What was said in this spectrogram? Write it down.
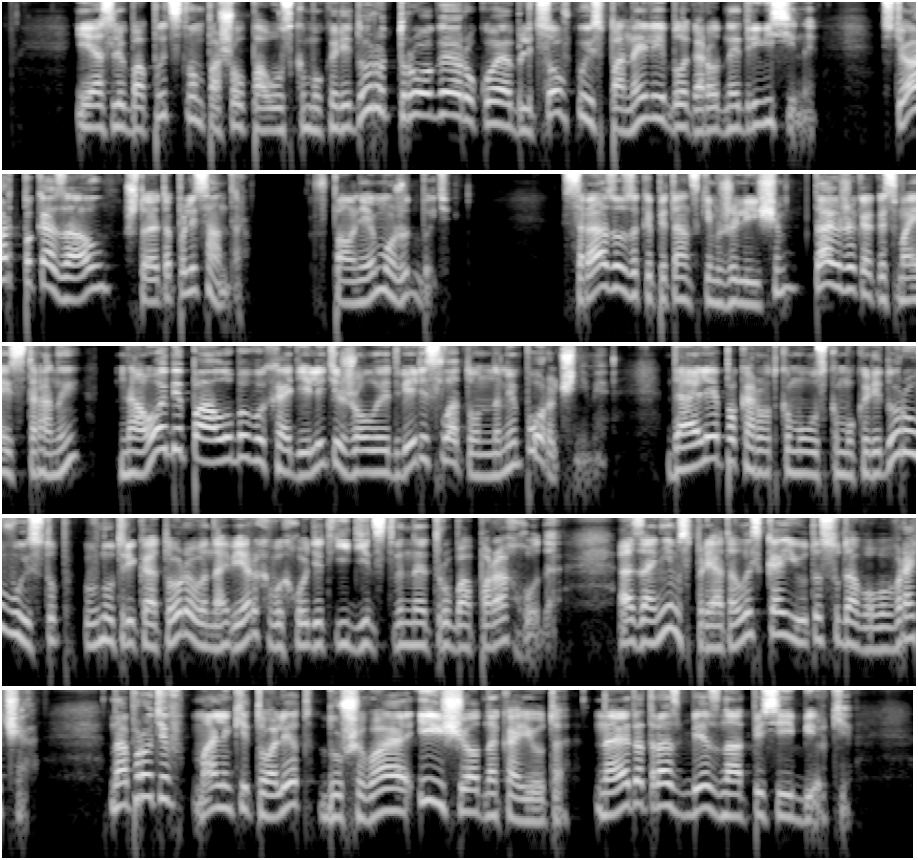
Я с любопытством пошел по узкому коридору, трогая рукой облицовку из панелей благородной древесины. Стюарт показал, что это палисандр. Вполне может быть. Сразу за капитанским жилищем, так же как и с моей стороны, на обе палубы выходили тяжелые двери с латунными поручнями – Далее по короткому узкому коридору выступ, внутри которого наверх выходит единственная труба парохода, а за ним спряталась каюта судового врача. Напротив маленький туалет, душевая и еще одна каюта, на этот раз без надписи и бирки.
